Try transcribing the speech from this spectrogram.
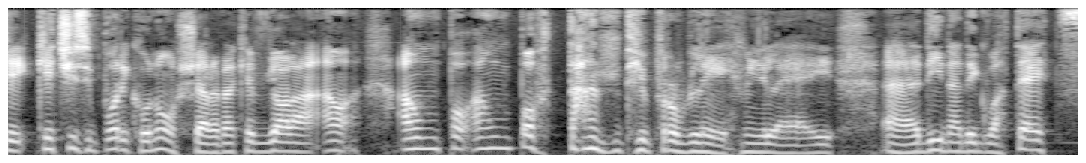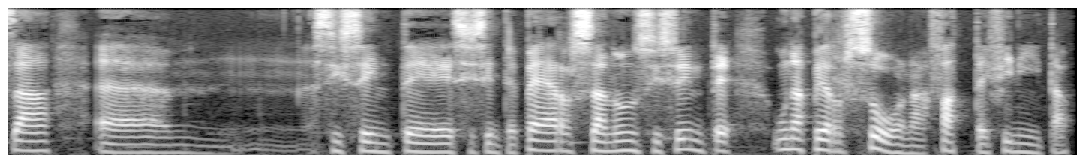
che, che, ci si può riconoscere perché Viola ha, ha, un, po', ha un, po', tanti problemi lei eh, di inadeguatezza. Ehm, si sente, si sente persa, non si sente una persona fatta e finita.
